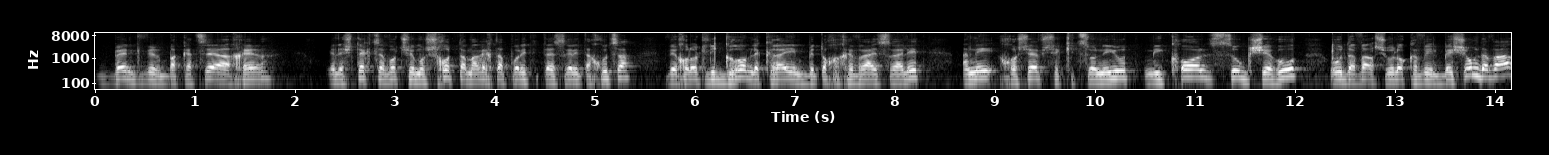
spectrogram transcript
בן גביר בקצה האחר, אלה שתי קצוות שמושכות את המערכת הפוליטית הישראלית החוצה, ויכולות לגרום לקרעים בתוך החברה הישראלית. אני חושב שקיצוניות מכל סוג שהוא, הוא דבר שהוא לא קביל. בשום דבר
